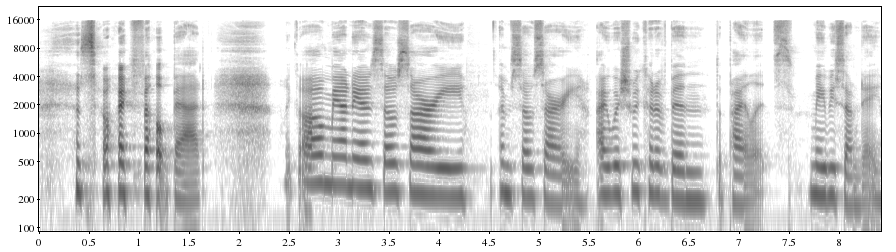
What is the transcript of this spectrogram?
so I felt bad. Like, oh, Mandy, I'm so sorry. I'm so sorry. I wish we could have been the pilots. Maybe someday.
